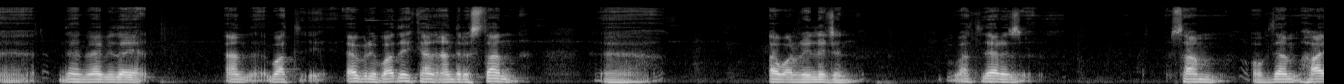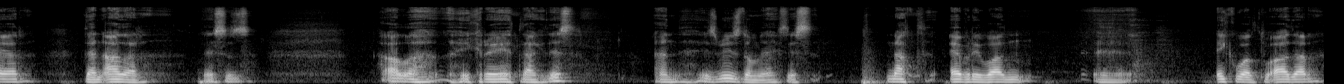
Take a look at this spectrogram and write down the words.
uh, then maybe they and but everybody can understand uh, our religion. But there is some of them higher than other. This is Allah he created like this and his wisdom like this. Not everyone uh, equal to other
